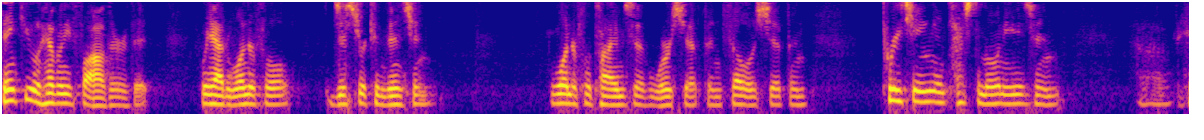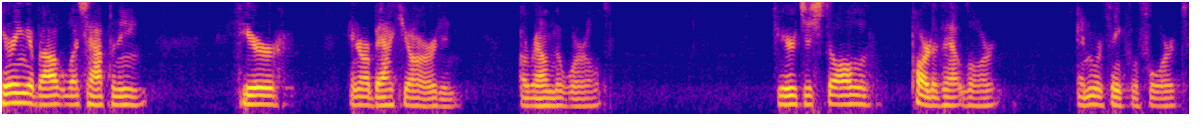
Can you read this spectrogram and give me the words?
Thank you, Heavenly Father, that we had a wonderful district convention, wonderful times of worship and fellowship and preaching and testimonies and uh, hearing about what's happening here in our backyard and around the world. You're just all part of that, Lord, and we're thankful for it.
